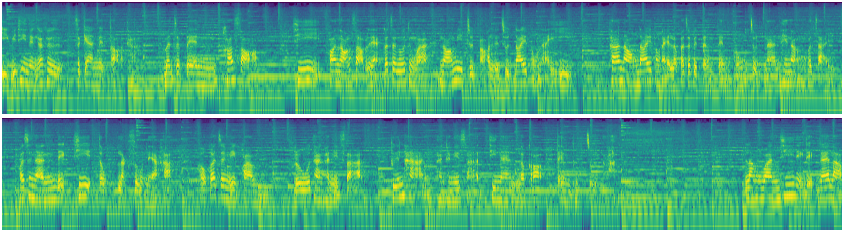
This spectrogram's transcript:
อีกวิธีหนึ่งก็คือสแกนเมธอดค่ะ มันจะเป็นข้อสอบที่พอน้องสอบแล้วเนี่ยก็จะรู้ถึงว่าน้องมีจุดอ่อนหรือจุดด้อยตรงไหนอีก ถ้าน้องด้อยตรงไหนเราก็จะไปเติมเต็มตรงจุดนั้นให้น้องเข้าใจ เพราะฉะนั้นเด็กที่จบหลักสูตรเนี่ยค่ะ เขาก็จะมีความ รู้ทางคณิตศาสตร์ พื้นฐานทางคณิตศาสตร์ที่แน่นแล้วก็เต็มทุกจุดนะคะรางวัลที่เด็กๆ ได้รับ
